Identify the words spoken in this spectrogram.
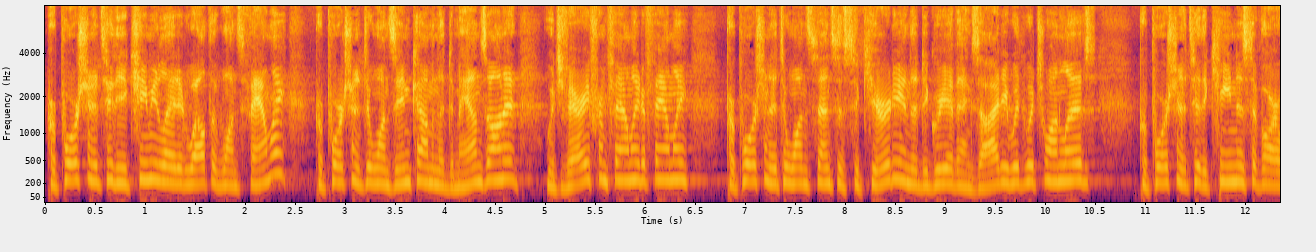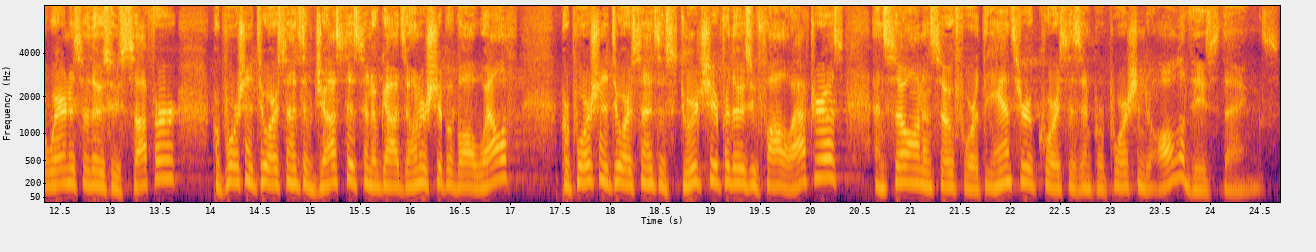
Proportionate to the accumulated wealth of one's family, proportionate to one's income and the demands on it, which vary from family to family, proportionate to one's sense of security and the degree of anxiety with which one lives, proportionate to the keenness of our awareness of those who suffer, proportionate to our sense of justice and of God's ownership of all wealth, proportionate to our sense of stewardship for those who follow after us, and so on and so forth. The answer, of course, is in proportion to all of these things.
